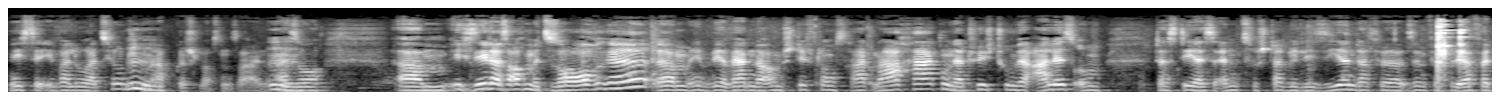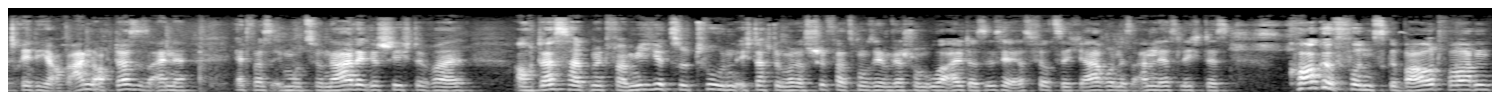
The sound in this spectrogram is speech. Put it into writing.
nächste Evaluation schon abgeschlossen sein. Also ähm, ich sehe das auch mit Sorge. Ähm, wir werden da auch im Stiftungsrat nachhaken. Natürlich tun wir alles, um das DSM zu stabilisieren. Dafür sind wir, da vertrete ich auch an. Auch das ist eine etwas emotionale Geschichte, weil auch das hat mit Familie zu tun. Ich dachte immer, das Schifffahrtsmuseum wäre schon uralt. Das ist ja erst 40 Jahre und ist anlässlich des Korkefunds gebaut worden.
